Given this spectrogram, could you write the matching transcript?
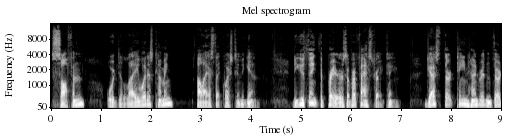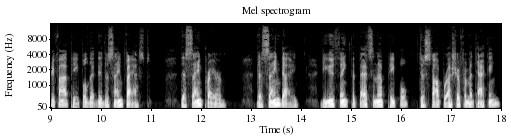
soften, or delay what is coming? I'll ask that question again. Do you think the prayers of our fast track team, just 1,335 people that do the same fast, the same prayer, the same day, do you think that that's enough people to stop Russia from attacking?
